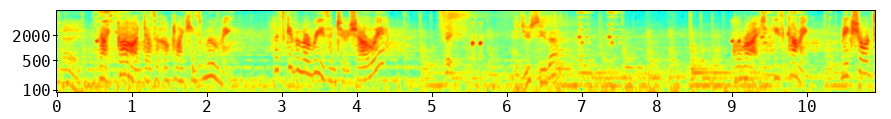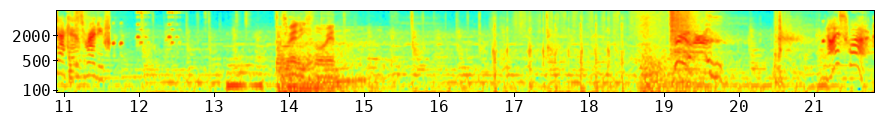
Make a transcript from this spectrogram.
Okay. That guard doesn't look like he's moving. Let's give him a reason to, shall we? Hey, did you see that? All right, right. He's coming. Make sure Decker is ready for... He's ready for him. Nice work.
